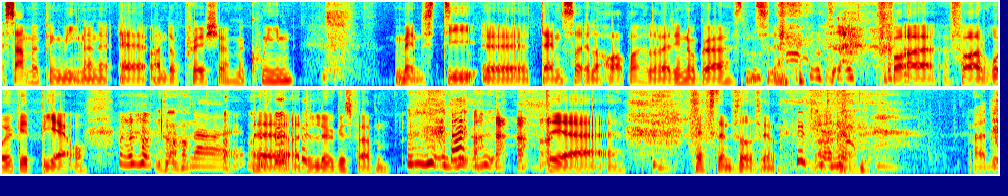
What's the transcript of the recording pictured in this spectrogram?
sammen med pingvinerne af Under Pressure med Queen, mens de øh, danser eller hopper, eller hvad de nu gør, sådan, til- for, at, for at rykke et bjerg, Nej. øh, og det lykkes for dem. Det er kæft en fed film. Ja det,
